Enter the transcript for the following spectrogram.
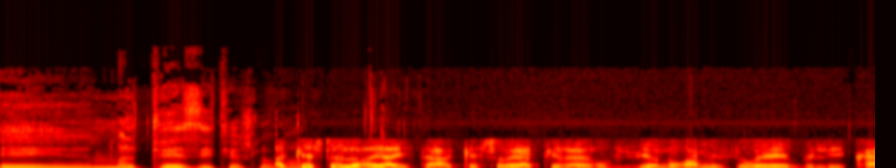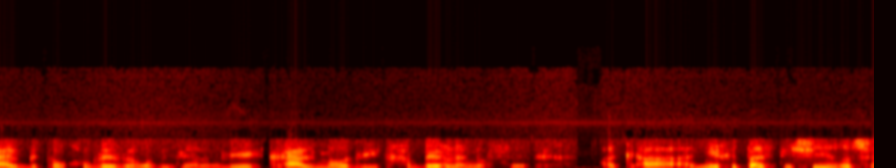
המלטזית, יש לומר? הקשר לא היה איתה, הקשר היה, תראה, האירוויזיון נורא מזוהה, ולי קל בתור חובב האירוויזיון, לי קל מאוד להתחבר לנושא. אני חיפשתי שיר ש...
